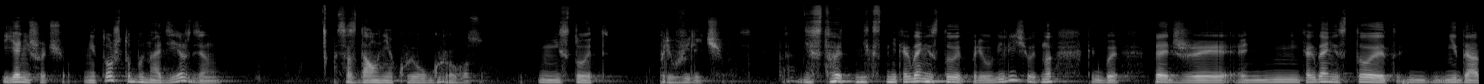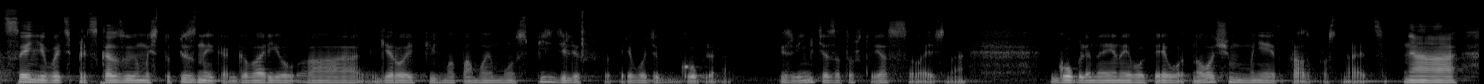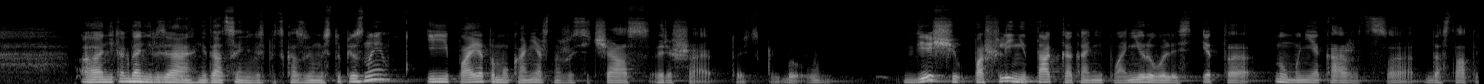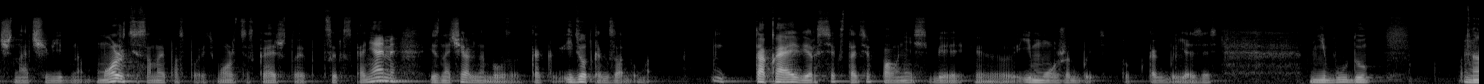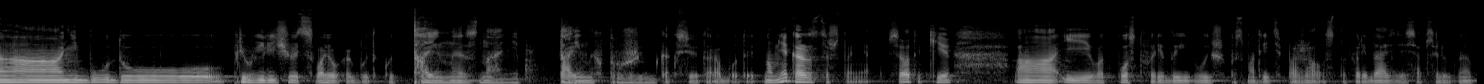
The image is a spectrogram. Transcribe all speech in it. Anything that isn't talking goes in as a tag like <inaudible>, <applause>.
И я не шучу. Не то чтобы Надеждин создал некую угрозу. Не стоит преувеличивать. Да? <laughs> Не стоит, никогда не стоит преувеличивать, но, как бы, опять же, никогда не стоит недооценивать предсказуемость тупизны, как говорил а, герой фильма, по-моему, «Спиздили» в переводе Гоблина. Извините за то, что я ссылаюсь на Гоблина и на его перевод. Но, в общем, мне эта фраза просто нравится. А, а, никогда нельзя недооценивать предсказуемость тупизны, и поэтому, конечно же, сейчас решают. То есть, как бы вещи пошли не так, как они планировались. Это, ну, мне кажется, достаточно очевидно. Можете со мной поспорить, можете сказать, что это цирк с конями изначально был как идет как задуман. Такая версия, кстати, вполне себе э, и может быть. Тут как бы я здесь не буду а, не буду преувеличивать свое как бы такое тайное знание тайных пружин, как все это работает. Но мне кажется, что нет. Все-таки а, и вот пост Фариды выше, посмотрите, пожалуйста. Фарида здесь абсолютно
